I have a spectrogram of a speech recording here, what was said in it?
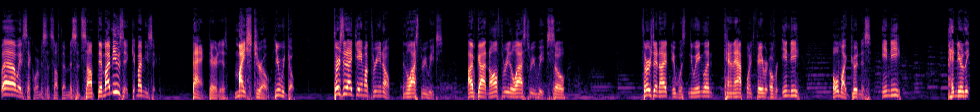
Well, wait a second. We're missing something. missing something. My music. Get my music. Bang, there it is. Maestro. Here we go. Thursday night game, I'm 3 0 in the last three weeks. I've gotten all three the last three weeks. So Thursday night, it was New England, 10.5 point favorite over Indy. Oh my goodness. Indy had nearly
